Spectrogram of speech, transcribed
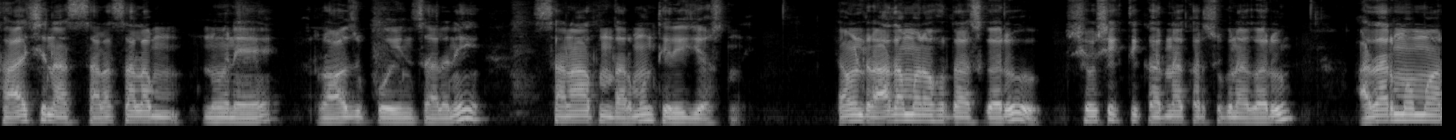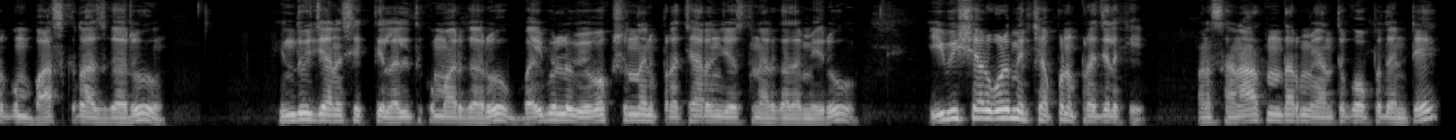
కాచిన సలసలం నూనె రాజు పోయించాలని సనాతన ధర్మం తెలియజేస్తుంది. ఏమంటే రాధా మనోహర్ దాస్ గారు శివశక్తి కరుణాకర్ సుగుణ గారు అధర్మ మార్గం భాస్కర్ రాజు గారు హిందూ జనశక్తి లలిత్ కుమార్ గారు బైబిల్లో వివక్ష ఉందని ప్రచారం చేస్తున్నారు కదా మీరు. ఈ విషయాలు కూడా మీరు చెప్పండి ప్రజలకి. మన సనాతన ధర్మం ఎంత గొప్పదంటే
